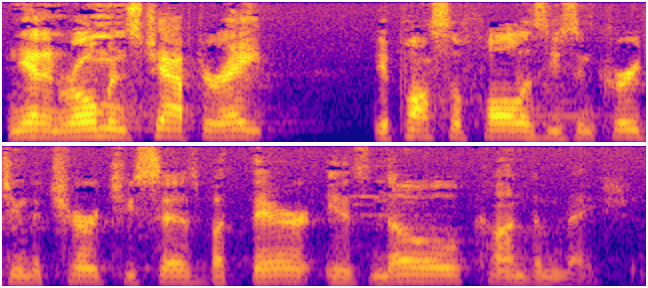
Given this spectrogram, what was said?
And yet in Romans chapter 8, the Apostle Paul, as he's encouraging the church, he says, But there is no condemnation.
